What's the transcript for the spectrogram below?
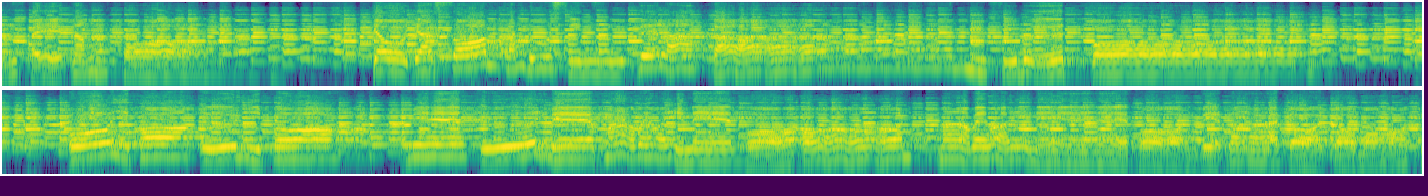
ลไปน้ำพอ เจ้าอย่าซ้อมคันดูสิ่งเวลากาลสิเบิดก่อนโอ้ยพ่อเอ้ยพ่อแม่เอ้ยแม่มาไว้ไว้แน่ทอนมาไว้ไว้แน่ ทอนเวลาจอเจ้าหมอจ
